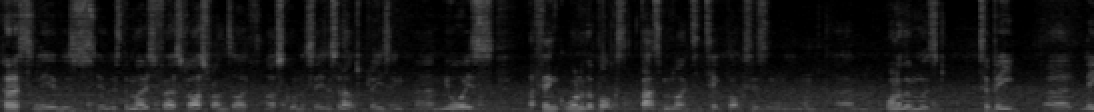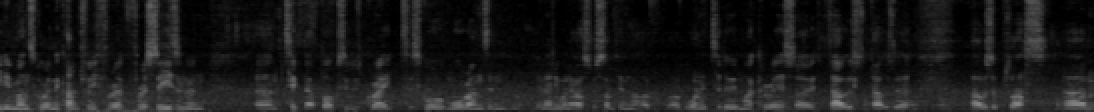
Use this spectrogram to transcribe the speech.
personally, it was it was the most first-class runs I've, I've scored in a season, so that was pleasing. Um, you always, I think, one of the box batsmen like to tick boxes, and, and um, one of them was to be uh, leading run scorer in the country for a, for a season, and um, tick that box. It was great to score more runs than, than anyone else. Was something that I've, I've wanted to do in my career, so that was that was a that was a plus. Um,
